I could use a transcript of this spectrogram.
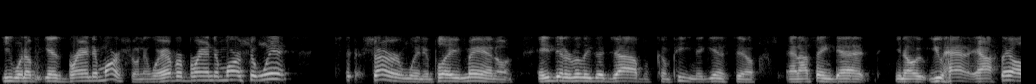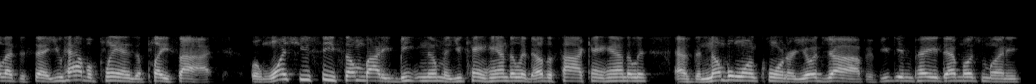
He went up against Brandon Marshall, and wherever Brandon Marshall went, Sherm went and played man on. And he did a really good job of competing against him. And I think that you know you have. I say all that to say you have a plan to play sides. But once you see somebody beating them and you can't handle it, the other side can't handle it, as the number one corner, your job, if you're getting paid that much money,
